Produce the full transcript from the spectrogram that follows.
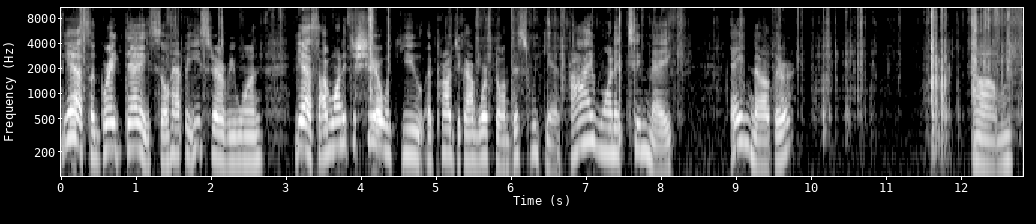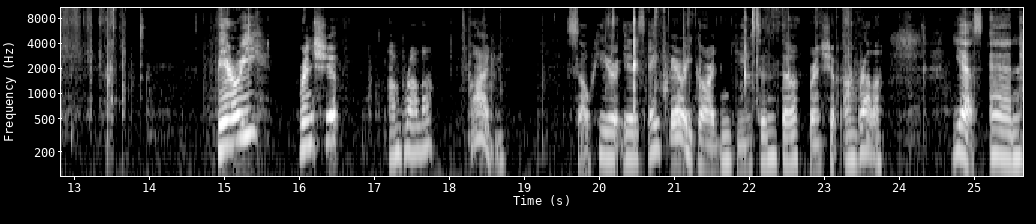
yes, a great day. So happy Easter everyone. Yes, I wanted to share with you a project I worked on this weekend. I wanted to make another um berry friendship umbrella garden. So here is a fairy garden using the Friendship umbrella. Yes, and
